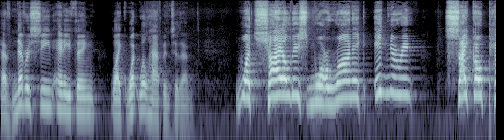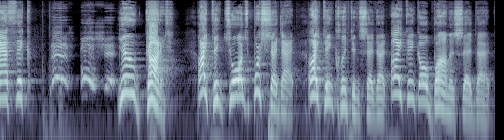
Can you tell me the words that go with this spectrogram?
have never seen anything like what will happen to them. What childish, moronic, ignorant, psychopathic That is bullshit. you got it. I think George Bush said that. I think Clinton said that. I think Obama said that.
